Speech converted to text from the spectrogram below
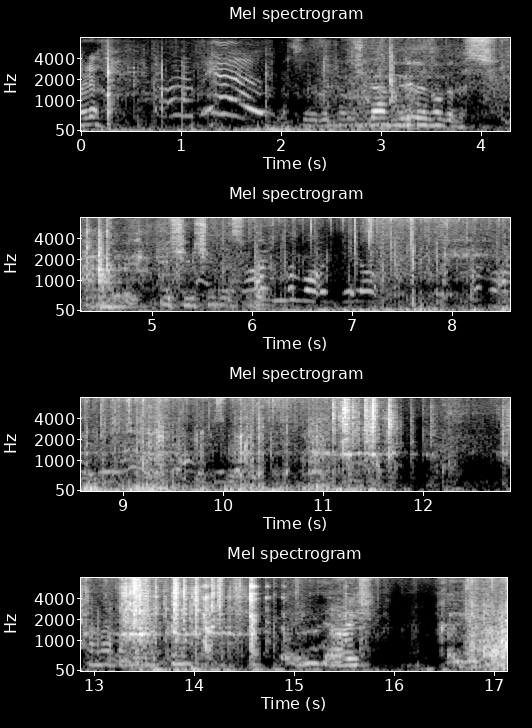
öyle. Şuradan böyle yazan da bas. Yeşil yeşil yeşil. Darawish. فهنا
